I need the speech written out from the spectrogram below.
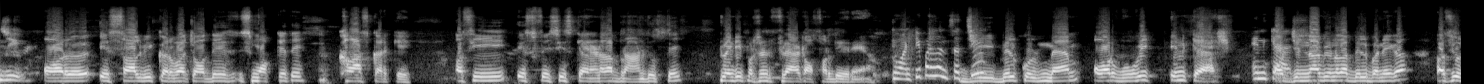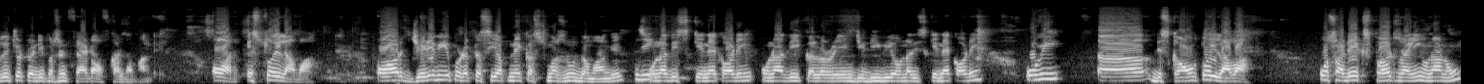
ਜੀ। ਔਰ ਇਸ ਸਾਲ ਵੀ ਕਰਵਾ ਚੌਥ ਦੇ ਇਸ ਮੌਕੇ ਤੇ ਖਾਸ ਕਰਕੇ ਅਸੀਂ ਇਸ ਫੇਸਿਸ ਕੈਨੇਡਾ ਦਾ ਬ੍ਰਾਂਡ ਦੇ ਉੱਤੇ 20% ਫਲੈਟ ਆਫਰ ਦੇ ਰਹੇ ਹਾਂ। 20% ਸੱਚੀ? ਜੀ ਬਿਲਕੁਲ ਮੈਮ ਔਰ ਉਹ ਵੀ ਇਨ ਕੈਸ਼ ਔਰ। ਜਿੰਨਾ ਵੀ ਉਹਨਾਂ ਦਾ ਬਿੱਲ ਬਣੇਗਾ ਅਸੀਂ ਉਹਦੇ ਚੋਂ 20% ਫਲੈਟ ਆਫ ਕਰ ਦਵਾਂਗੇ ਔਰ ਇਸ ਤੋਂ ਇਲਾਵਾ ਔਰ ਜਿਹੜੇ ਵੀ ਇਹ ਪ੍ਰੋਡਕਟ ਅਸੀਂ ਆਪਣੇ ਕਸਟਮਰਸ ਨੂੰ ਦਵਾਂਗੇ। ਉਹਨਾਂ ਦੀ ਸਕਿਨ ਅਕੋਰਡਿੰਗ ਉਹਨਾਂ ਦੀ ਕਲਰ ਰੇਂਜ ਜਿਹੜੀ ਵੀ ਉਹਨਾਂ ਦੀ ਸਕਿਨ ਅਕੋਰਡਿੰਗ ਉਹ ਵੀ ਡਿਸਕਾਊਂਟ ਤੋਂ ਇਲਾਵਾ ਉਹ ਸਾਡੇ ਐਕਸਪਰਟਸ ਰਾਹੀਂ ਉਹਨਾਂ ਨੂੰ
